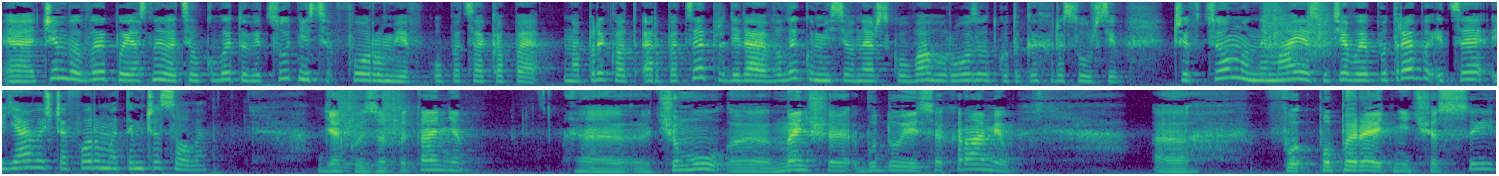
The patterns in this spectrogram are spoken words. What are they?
Е, чим би ви пояснили цілковиту відсутність форумів УПЦ КП? Наприклад, РПЦ приділяє велику місіонерську увагу розвитку таких ресурсів. Чи в цьому немає суттєвої потреби, і це явище форуму тимчасове? Дякую за питання. Е, чому е, менше будується храмів? В попередні часи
